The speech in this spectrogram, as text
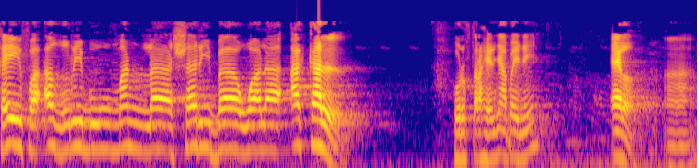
kaifa aghribu man la syariba wala akal. Huruf terakhirnya apa ini? L. Ah.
